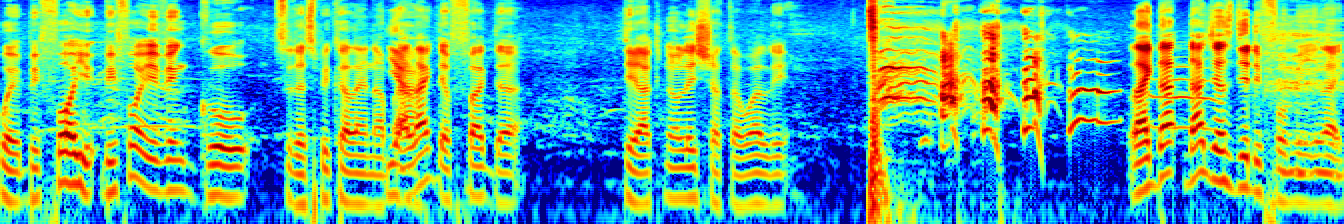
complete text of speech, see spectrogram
Wait, before you before you even go to the speaker lineup, Yeah. I like the fact that they acknowledge Shatta Wale. like that that just did it for me. Like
